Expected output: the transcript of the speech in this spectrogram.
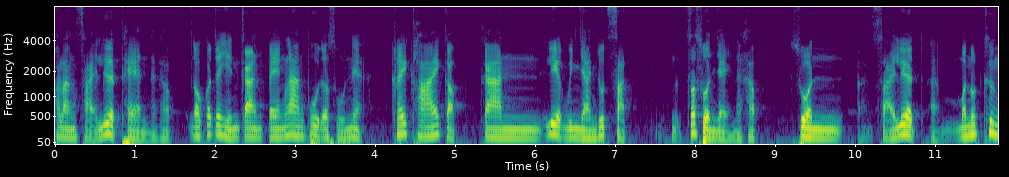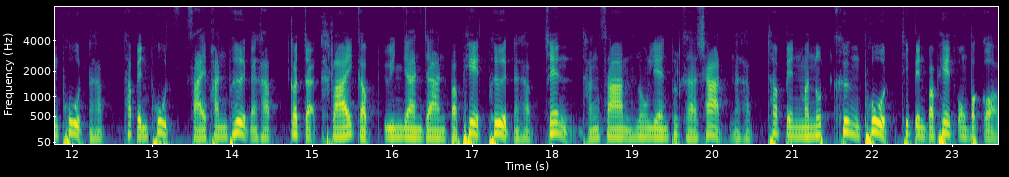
พลังสายเลือดแทนนะครับ เราก็จะเห็นการแปลงร่างพูดอสูรเนี่ยคล้ายๆกับการเรียกวิญญาณยุทธสัตว์ซะส่วนใหญ่นะครับ ส่วนสายเลือดมนุษย์ครึ่งพูดนะครับ ถ้าเป็นพืชสายพันธุ์พืชนะครับ ก็จะคล้ายกับวิญญาณจารย์ประเภทพืชนะครับ เช่น ถังซานโรงเรียนพฤกษาชาตินะครับ ถ้าเป็นมนุษย์ครึ่งพูดที่เป็นประเภทองค์ประกอบ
